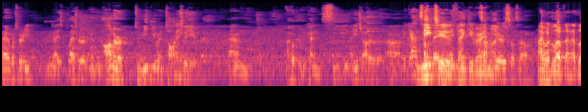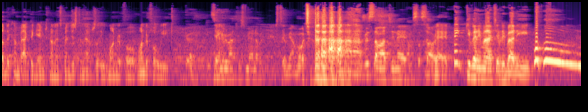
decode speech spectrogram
Uh, it was very nice pleasure and an honor to meet you and talk to you. And I hope we can see each other uh, again. Me someday, too. Thank you very some much. years or so. I would love that. I'd love to come back to Gamescom. It's been just an absolutely wonderful, wonderful week. Good. Thank Yeah. you very much. Mr. Miyamoto. Mr. Martinet, I'm so sorry. Okay. Thank you very much, everybody. Woohoo!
